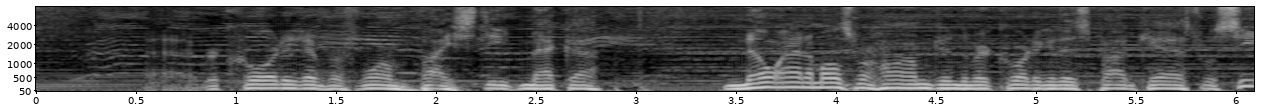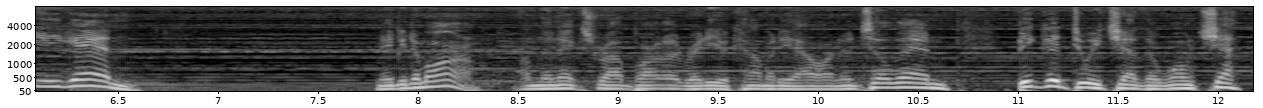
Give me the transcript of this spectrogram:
Uh, recorded and performed by Steve Mecca. No animals were harmed in the recording of this podcast. We'll see you again maybe tomorrow on the next Rob Bartlett Radio Comedy Hour. And until then, be good to each other, won't you?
